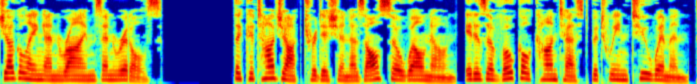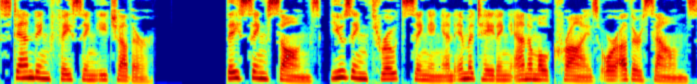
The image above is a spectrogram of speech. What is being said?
juggling and rhymes and riddles. The Qatajuq tradition is also well known, it is a vocal contest between two women, standing facing each other. They sing songs, using throat singing and imitating animal cries or other sounds.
